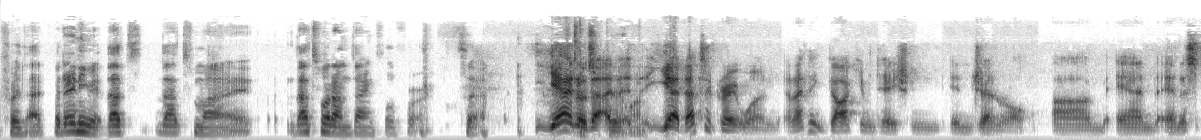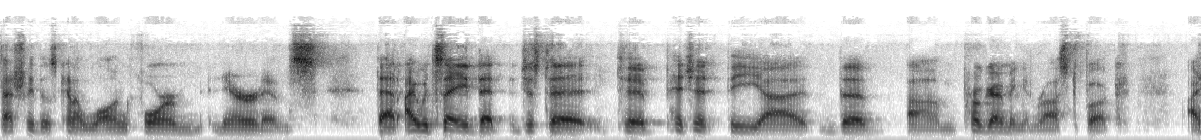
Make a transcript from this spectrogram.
for that. But anyway, that's that's my that's what I'm thankful for. So yeah, no, that, yeah, that's a great one, and I think documentation in general, um, and and especially those kind of long form narratives. That I would say that just to to pitch it, the uh, the um, programming in Rust book I,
